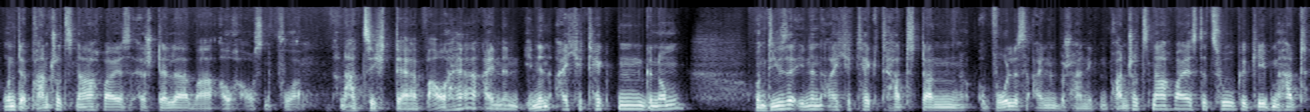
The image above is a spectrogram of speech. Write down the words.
Und der Brandschutznachweisersteller war auch außen vor. Dann hat sich der Bauherr einen Innenarchitekten genommen und dieser Innenarchitekt hat dann, obwohl es einen bescheinigten Brandschutznachweis dazu gegeben hat,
